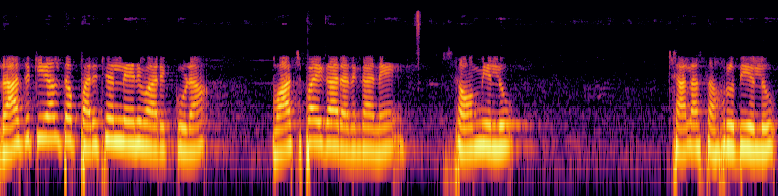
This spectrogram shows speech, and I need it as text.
రాజకీయాలతో పరిచయం లేని వారికి కూడా వాజ్పేయి గారు అనగానే సౌమ్యులు చాలా సహృదయులు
